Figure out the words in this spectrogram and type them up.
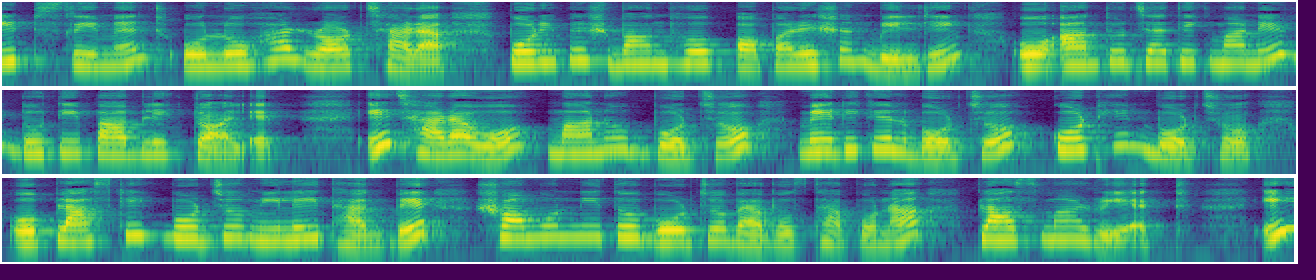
ইট, সিমেন্ট ও লোহার রড ছাড়া। পরিবেশ বান্ধব অপারেশন বিল্ডিং ও আন্তর্জাতিক মানের দুটি পাবলিক টয়লেট। এছাড়াও মানব বর্জ্য, মেডিকেল বর্জ্য, কঠিন বর্জ্য ও প্লাস্টিক বর্জ্য মিলেই থাকবে সমন্বিত বর্জ্য ব্যবস্থাপনা প্লাজমা রিয়েক্ট। এই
